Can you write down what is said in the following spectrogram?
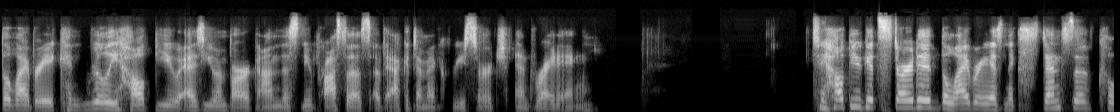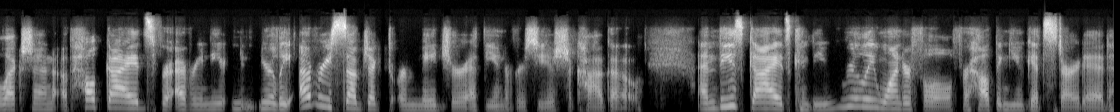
the library can really help you as you embark on this new process of academic research and writing. To help you get started, the library has an extensive collection of help guides for every ne nearly every subject or major at the University of Chicago. And these guides can be really wonderful for helping you get started.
